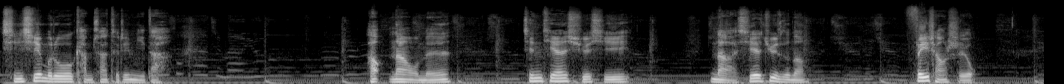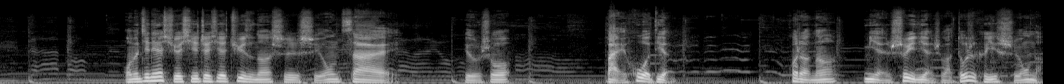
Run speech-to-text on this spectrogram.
请谢不如卡姆萨特里米达。好，那我们今天学习哪些句子呢？非常实用。我们今天学习这些句子呢，是使用在，比如说百货店。或者呢，免税店是吧，都是可以使用的。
